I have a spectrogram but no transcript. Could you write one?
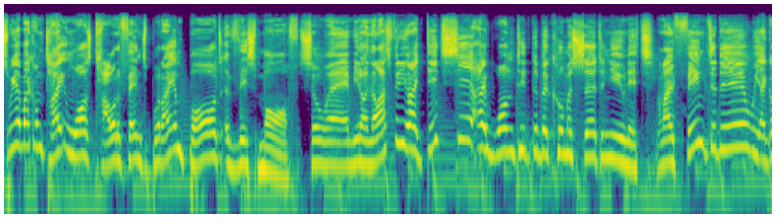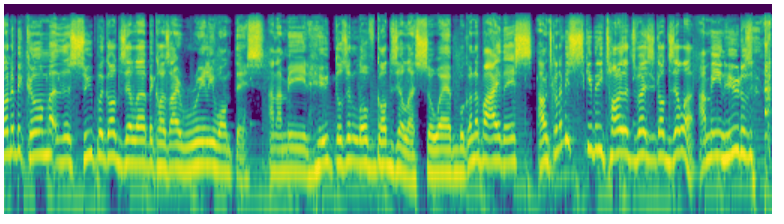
So we are back on Titan Wars Tower Defense, but I am bored of this morph. So, um, you know, in the last video, I did say I wanted to become a certain unit. And I think today we are going to become the Super Godzilla because I really want this. And I mean, who doesn't love Godzilla? So, um, we're going to buy this. And it's going to be Skibidi Toilets versus Godzilla. I mean, who does...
